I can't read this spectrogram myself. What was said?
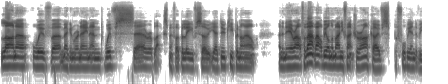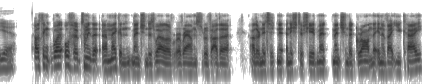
Lana, with uh, Megan Ronayne, and with Sarah Blacksmith, I believe. So, yeah, do keep an eye out and an ear out for that. That'll be on the manufacturer archives before the end of the year. I think also something that uh, Megan mentioned as well around sort of other other initiatives. She had mentioned a grant that Innovate UK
